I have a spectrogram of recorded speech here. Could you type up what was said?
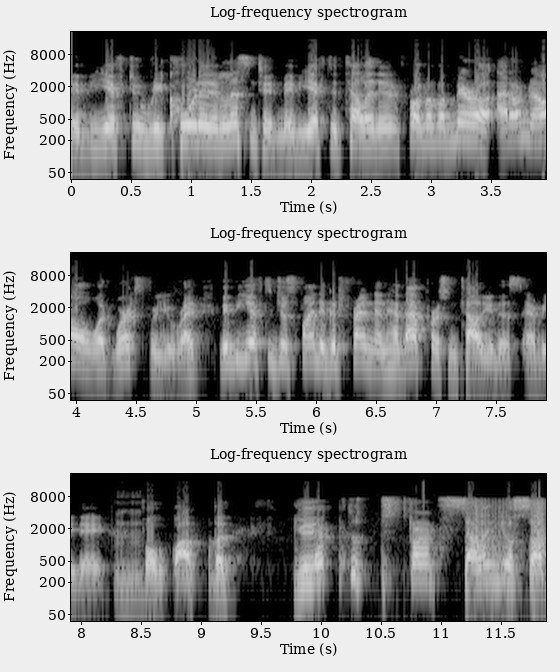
Maybe you have to record it and listen to it. Maybe you have to tell it in front of a mirror. I don't know what works for you, right? Maybe you have to just find a good friend and have that person tell you this every day mm-hmm. for a while. But you have to start selling yourself,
